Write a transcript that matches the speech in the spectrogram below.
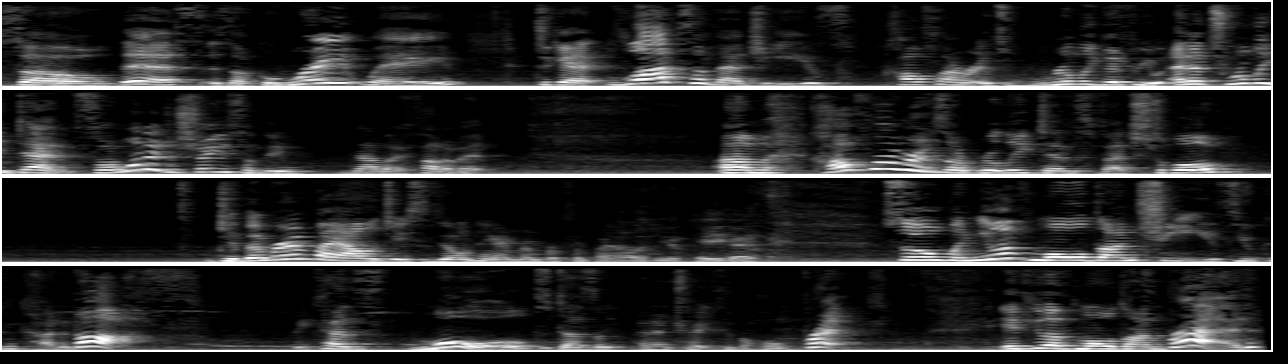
So this is a great way to get lots of veggies. Cauliflower is really good for you and it's really dense. So I wanted to show you something now that I thought of it. Um, cauliflower is a really dense vegetable. Do you remember in biology? This is the only thing I remember from biology, okay, you guys? So when you have mold on cheese, you can cut it off because mold doesn't penetrate through the whole brick. If you have mold on bread,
